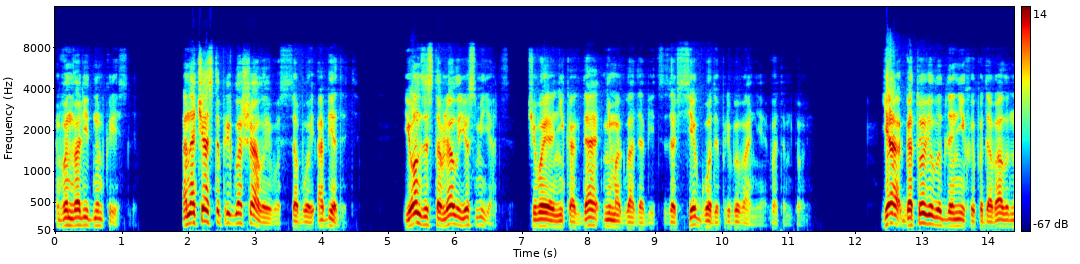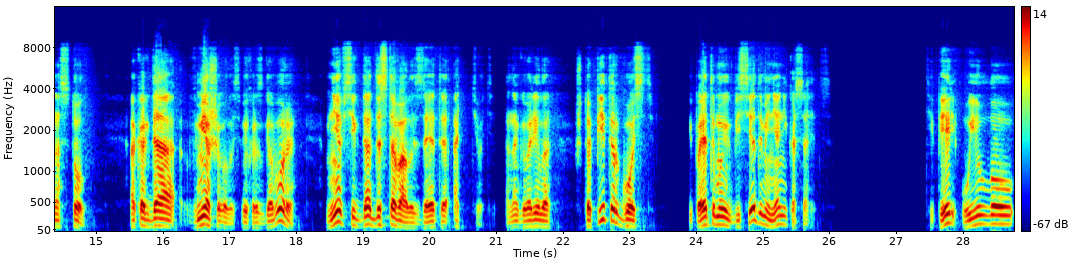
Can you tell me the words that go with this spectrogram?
в инвалидном кресле. Она часто приглашала его с собой обедать, и он заставлял ее смеяться, чего я никогда не могла добиться за все годы пребывания в этом доме. Я готовила для них и подавала на стол, а когда вмешивалась в их разговоры, мне всегда доставалось за это от тети. Она говорила, что Питер гость, и поэтому их беседа меня не касается. Теперь Уиллоу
